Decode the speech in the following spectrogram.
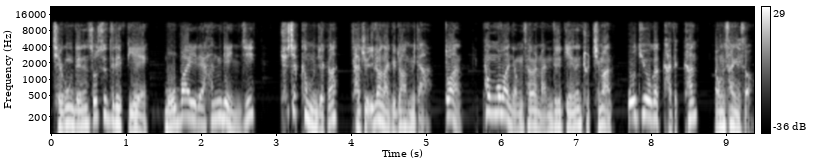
제공되는 소스들에 비해 모바일의 한계인지 최적화 문제가 자주 일어나기도 합니다. 또한 평범한 영상을 만들기에는 좋지만 오디오가 가득한 영상에서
